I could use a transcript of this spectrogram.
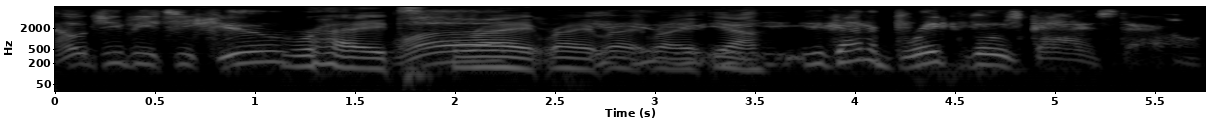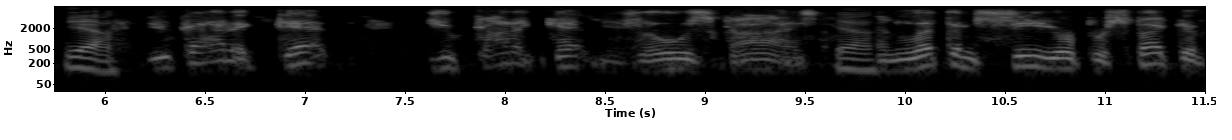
LGBTQ. Right. What? Right. Right. Right. you- Right. Yeah. You, you got to break those guys down. Yeah. You got to get. You got to get those guys Yeah. and let them see your perspective.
